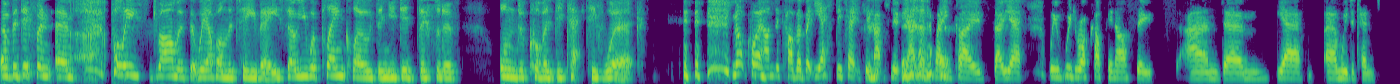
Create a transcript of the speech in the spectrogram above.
of the different um, police dramas that we have on the TV. So you were plain clothed, and you did this sort of undercover detective work. not quite undercover, but yes, detective, absolutely, and in plain clothes. So yeah, we would rock up in our suits, and um, yeah, um, we'd attend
